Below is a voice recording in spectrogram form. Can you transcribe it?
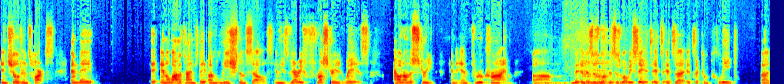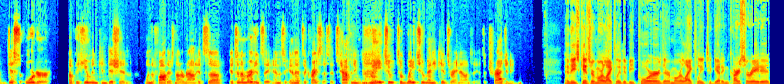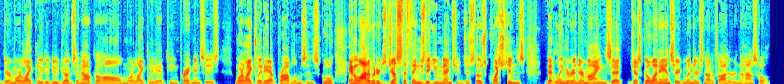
in children's hearts and they and a lot of times they unleash themselves in these very frustrated ways out on the street and, and through crime. Um, and, and, this is what this is what we see. It's it's it's a it's a complete uh, disorder of the human condition when the father's not around. It's a it's an emergency and it's and it's a crisis. It's happening way too to way too many kids right now. It's, it's a tragedy. And these kids are more likely to be poor. They're more likely to get incarcerated. They're more likely to do drugs and alcohol. More likely to have teen pregnancies. More likely to have problems in school. And a lot of it is just the things that you mentioned, just those questions that linger in their minds that just go unanswered when there's not a father in the household.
